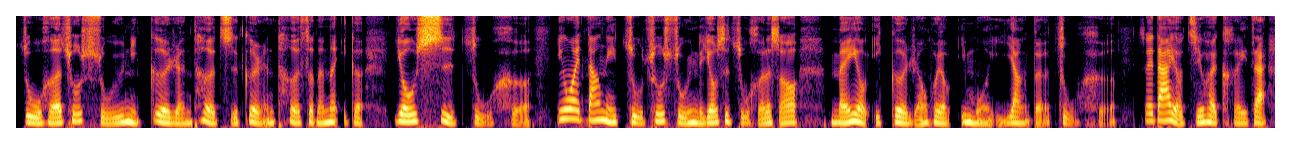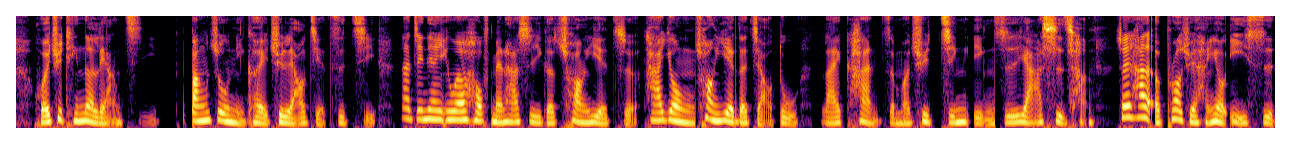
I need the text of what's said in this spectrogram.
组合出属于你个人特质、个人特色的那一个优势组合，因为当你组出属于你的优势组合的时候，没有一个人会有一模一样的组合，所以大家有机会可以再回去听那两集。帮助你可以去了解自己。那今天因为 Hoffman 他是一个创业者，他用创业的角度来看怎么去经营质押市场，所以他的 approach 也很有意思。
